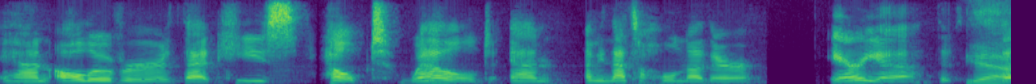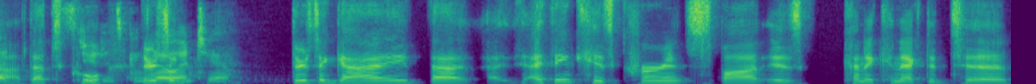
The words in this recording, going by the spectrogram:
and all over that he's helped weld. And I mean, that's a whole nother area that, Yeah, that that's cool. students can There's go a into. there's a guy that I think his current spot is kind of connected to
